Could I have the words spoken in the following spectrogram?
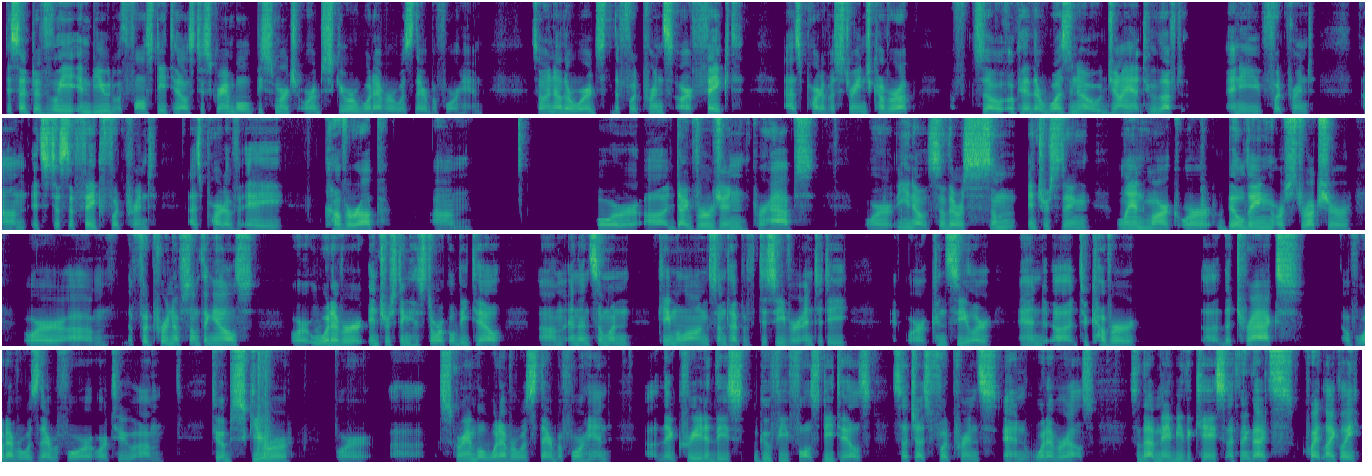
deceptively imbued with false details to scramble, besmirch, or obscure whatever was there beforehand. So in other words, the footprints are faked as part of a strange cover-up. So, okay, there was no giant who left any footprint. Um, it's just a fake footprint as part of a cover up um, or uh, diversion, perhaps. Or, you know, so there was some interesting landmark or building or structure or um, a footprint of something else or whatever interesting historical detail. Um, and then someone came along, some type of deceiver entity, or concealer and uh, to cover uh, the tracks of whatever was there before or to um, to obscure or uh, scramble whatever was there beforehand, uh, they created these goofy false details such as footprints and whatever else. So that may be the case. I think that's quite likely,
